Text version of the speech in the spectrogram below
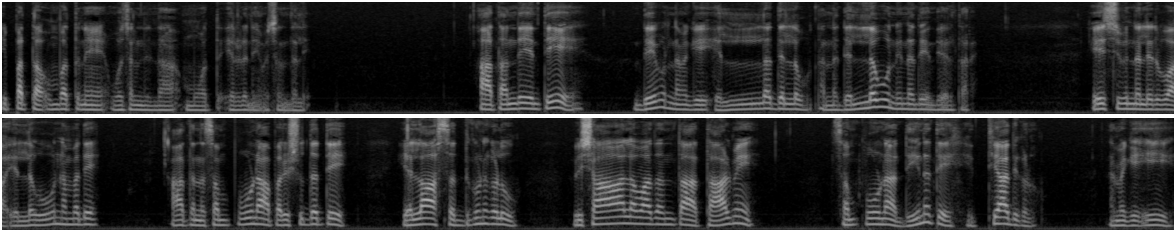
ಇಪ್ಪತ್ತ ಒಂಬತ್ತನೇ ವಚನದಿಂದ ಮೂವತ್ತ ಎರಡನೇ ವಚನದಲ್ಲಿ. ಆ ತಂದೆಯಂತೆಯೇ, ದೇವರು ನಮಗೆ ಎಲ್ಲದೆಲ್ಲವೂ, ತನ್ನದೆಲ್ಲವೂ ನಿನ್ನದೇ ಎಂದು ಹೇಳ್ತಾರೆ. ಯೇಸುವಿನಲ್ಲಿರುವ ಎಲ್ಲವೂ ನಮ್ಮದೇ. ಆತನ ಸಂಪೂರ್ಣ ಪರಿಶುದ್ಧತೆ, ಎಲ್ಲ ಸದ್ಗುಣಗಳು ವಿಶಾಲವಾದಂಥ ತಾಳ್ಮೆ ಸಂಪೂರ್ಣ ದೀನತೆ ಇತ್ಯಾದಿಗಳು. ನಮಗೆ ಈ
